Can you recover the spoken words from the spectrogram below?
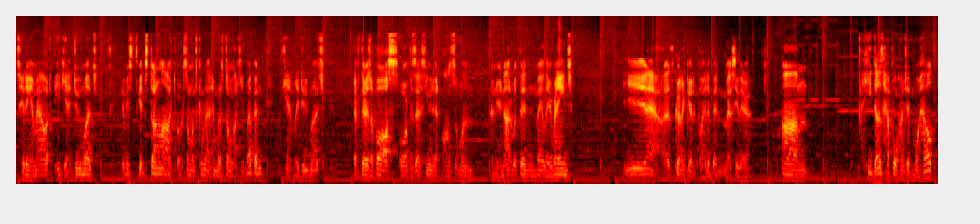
is hitting him out, he can't do much. If he gets stun locked or someone's coming at him with a stun locking weapon, he can't really do much. If there's a boss or a possessed unit on someone and you're not within melee range, yeah, it's gonna get quite a bit messy there. Um, he does have 400 more health,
